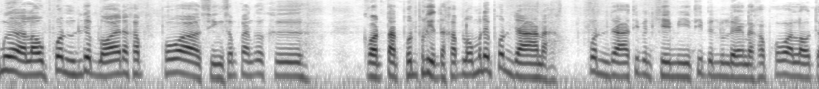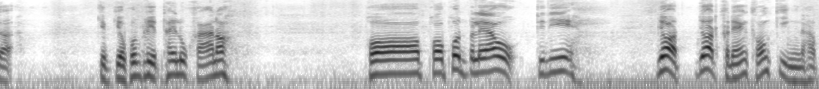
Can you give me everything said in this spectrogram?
เมื่อเราพ่นเรียบร้อยนะครับ เพราะว่าสิ่งสำคัญก็คือก่อนตัดผลผลิตนะครับ เราไม่ได้พ่นยานะพ่นยาที่เป็นเคมีที่เป็นรุนแรงนะครับ เพราะว่าเราจะเก็บเกี่ยวผลผลิตให้ลูกค้าเนาะ พอพอพ่นไปแล้วทีนี้ยอดยอดแขนงท้องกิ่งนะครับ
